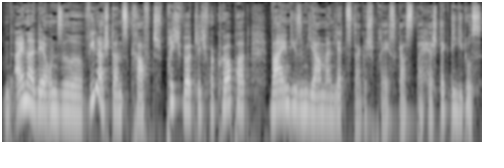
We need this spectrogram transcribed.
Und einer, der unsere Widerstandskraft sprichwörtlich verkörpert, war in diesem Jahr mein letzter Gesprächsgast bei Hashtag Digidus,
